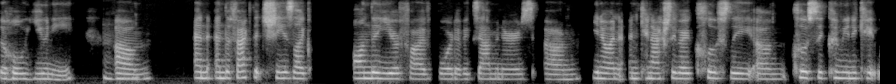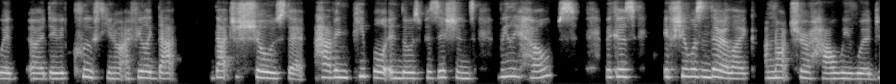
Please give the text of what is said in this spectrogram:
the whole uni mm-hmm. um and and the fact that she's like on the year five board of examiners um, you know and, and can actually very closely um, closely communicate with uh, david kluth you know i feel like that that just shows that having people in those positions really helps because if she wasn't there like i'm not sure how we would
